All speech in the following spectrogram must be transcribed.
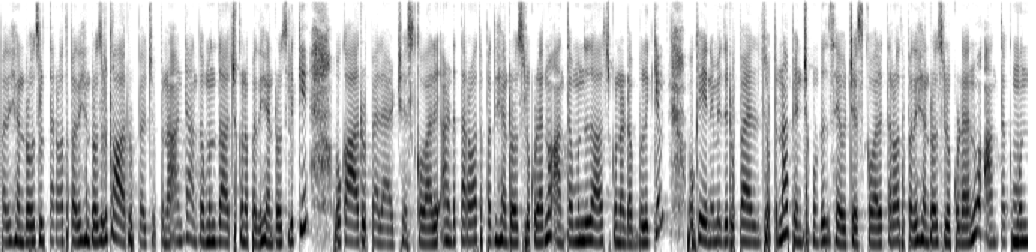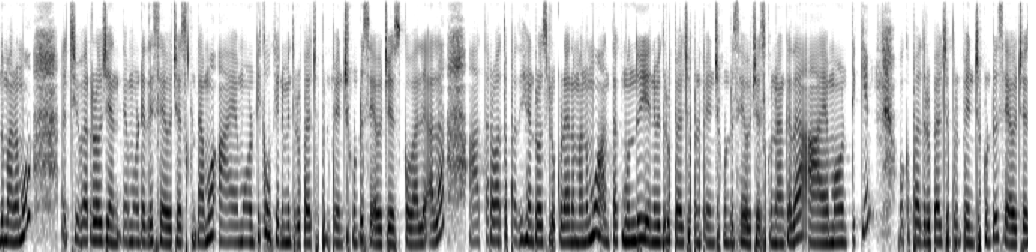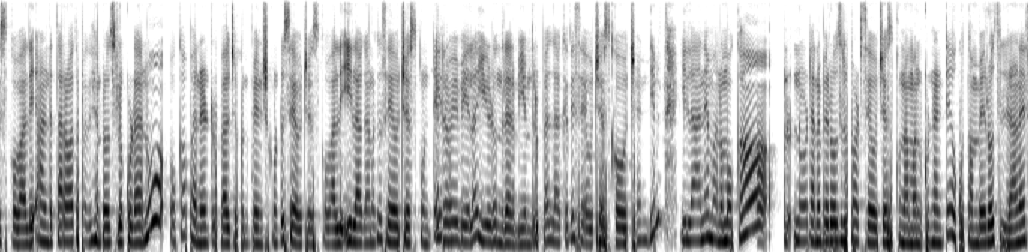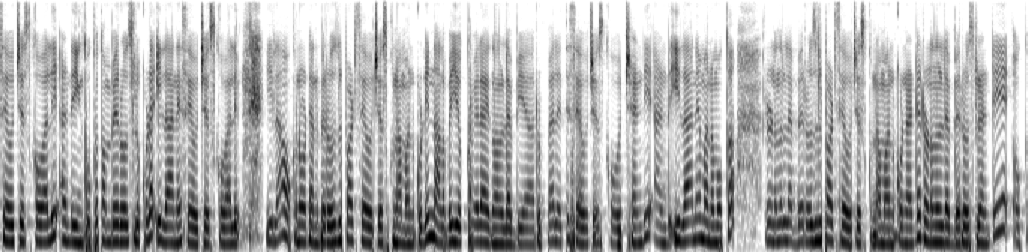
పదిహేను రోజుల తర్వాత పదిహేను రోజులకి ఆరు రూపాయలు చొప్పున అంటే అంతకుముందు దాచుకున్న పదిహేను రోజులకి ఒక ఆరు రూపాయలు యాడ్ చేసుకోవాలి. అంటే తర్వాత పదిహేను రోజులు కూడాను అంతకుముందు దాచుకున్న డబ్బులకి ఒక ఎనిమిది రూపాయల చొప్పున పెంచుకుంటూ సేవ్ చేసుకోవాలి. తర్వాత పదిహేను రోజులు కూడాను అంతకుముందు మనము చివరి రోజు ఎంత అమౌంట్ అయితే సేవ్ చేసుకుంటామో ఆ అమౌంట్కి ఒక ఎనిమిది రూపాయల చొప్పున పెంచుకుంటూ సేవ్ చేసుకోవాలి. అలా ఆ తర్వాత పదిహేను రోజులు కూడా మనము అంతకుముందు ఎనిమిది రూపాయల చొప్పున పెంచుకుంటూ సేవ్ చేసుకున్నాం కదా ఆ అమౌంట్కి ఒక పది రూపాయలు చొప్పున పెంచుకుంటూ సేవ్ చేసుకోవాలి. అండ్ తర్వాత పదిహేను రోజులు కూడాను ఒక పన్నెండు రూపాయల చొప్పున పెంచుకుంటూ సేవ్ చేసుకోవాలి. ఇలా కనుక సేవ్ చేసుకుంటే ఇరవై వేల ఏడు వందల ఎనభై ఎనిమిది రూపాయల దాకా అయితే సేవ్ చేసుకోవచ్చు అండి ఇలానే మనం ఒక నూట ఎనభై రోజుల పాటు సేవ్ చేసుకున్నాం అనుకుంటే ఒక తొంభై రోజులు ఇలానే సేవ్ చేసుకోవాలి. అండ్ ఇంకొక తొంభై రోజులు కూడా ఇలానే సేవ్ చేసుకోవాలి. ఇలా ఒక నూట ఎనభై రోజుల పాటు సేవ్ చేసుకున్నాం అనుకోండి నలభై ఒక్క వేల ఐదు వందల డెబ్బై ఆరు రూపాయలు అయితే సేవ్ చేసుకోవచ్చండి. అండ్ ఇలానే మనం ఒక రెండు వందల డెబ్బై రోజుల పాటు సేవ్ చేసుకున్నాం అనుకుంటే రెండు వందల డెబ్బై రోజులు అంటే ఒక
